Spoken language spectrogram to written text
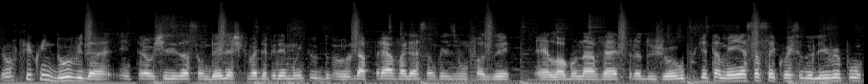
Eu fico em dúvida entre a utilização dele, acho que vai depender muito do, da pré-avaliação que eles vão fazer é, logo na véspera do jogo, porque também essa sequência do Liverpool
